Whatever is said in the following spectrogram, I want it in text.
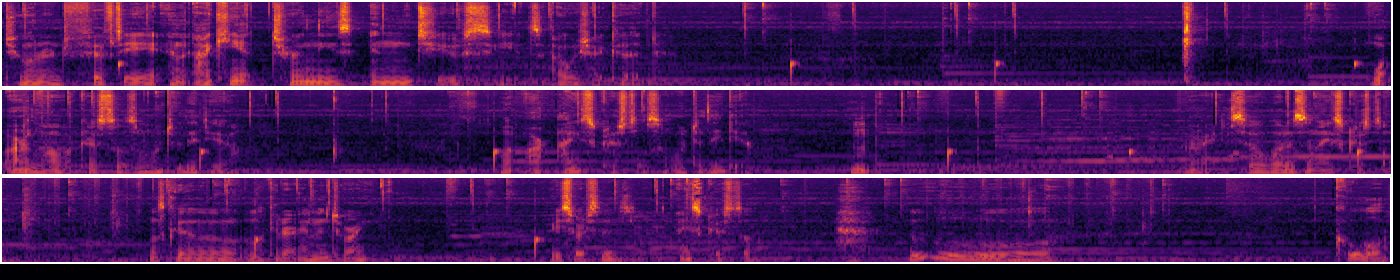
250. And I can't turn these into seeds. I wish I could. What are lava crystals and what do they do? What are ice crystals and what do they do? Hmm. Alright, so what is an ice crystal? Let's go look at our inventory. Resources, ice crystal. Ooh. Cool.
